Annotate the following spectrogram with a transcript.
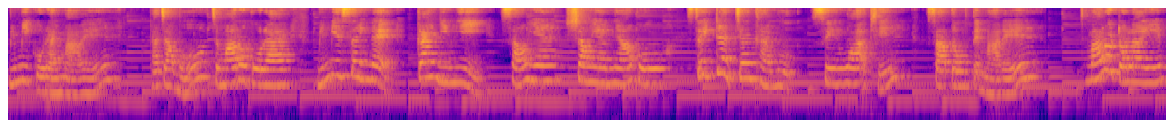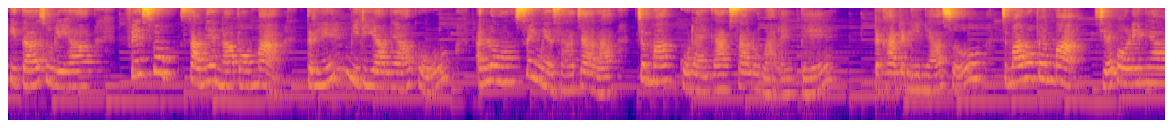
မိမိကိုယ်တိုင်ပါပဲဒါကြောင့်မို့ကျမတို့ကိုယ်တိုင်မိမိစိတ်နဲ့ကိုင်းညီညီဆောင်းရန်ရှောင်းရန်များကို စိတ်တက်ကြံ့ခံမှုစေဝါအဖြစ်စားသုံးသင့်ပါတယ် ကျမတို့ဒေါ်လာရင်းပိသားစုတွေဟာ Facebook စာမျက်နှာပေါ်မှာသတင်းမီဒီယာများကို အလွန်စိတ်ဝင်စားကြတာကျမကိုယ်တိုင်ကစလို့ပါလဲပဲတခါတလေများဆိုကျမတို့ဘက်မှရဲဘော်လေးများ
